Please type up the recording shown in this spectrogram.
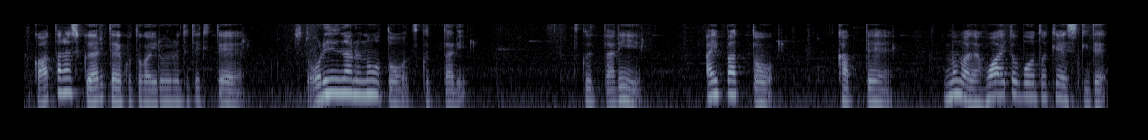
なんか新しくやりたいことがいろいろ出てきてちょっとオリジナルノートを作ったり作ったり iPad を買って今までホワイトボード形式で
